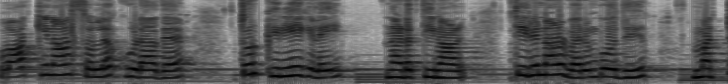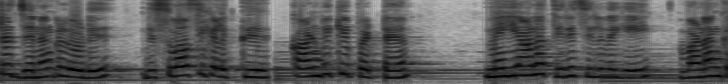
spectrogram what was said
வாக்கினால் சொல்லக்கூடாத துர்க்கிரியைகளை நடத்தினாள். திருநாள் வரும்போது மற்ற ஜனங்களோடு விசுவாசிகளுக்கு காண்பிக்கப்பட்ட மெய்யான திருச்சிலுவையை வணங்க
